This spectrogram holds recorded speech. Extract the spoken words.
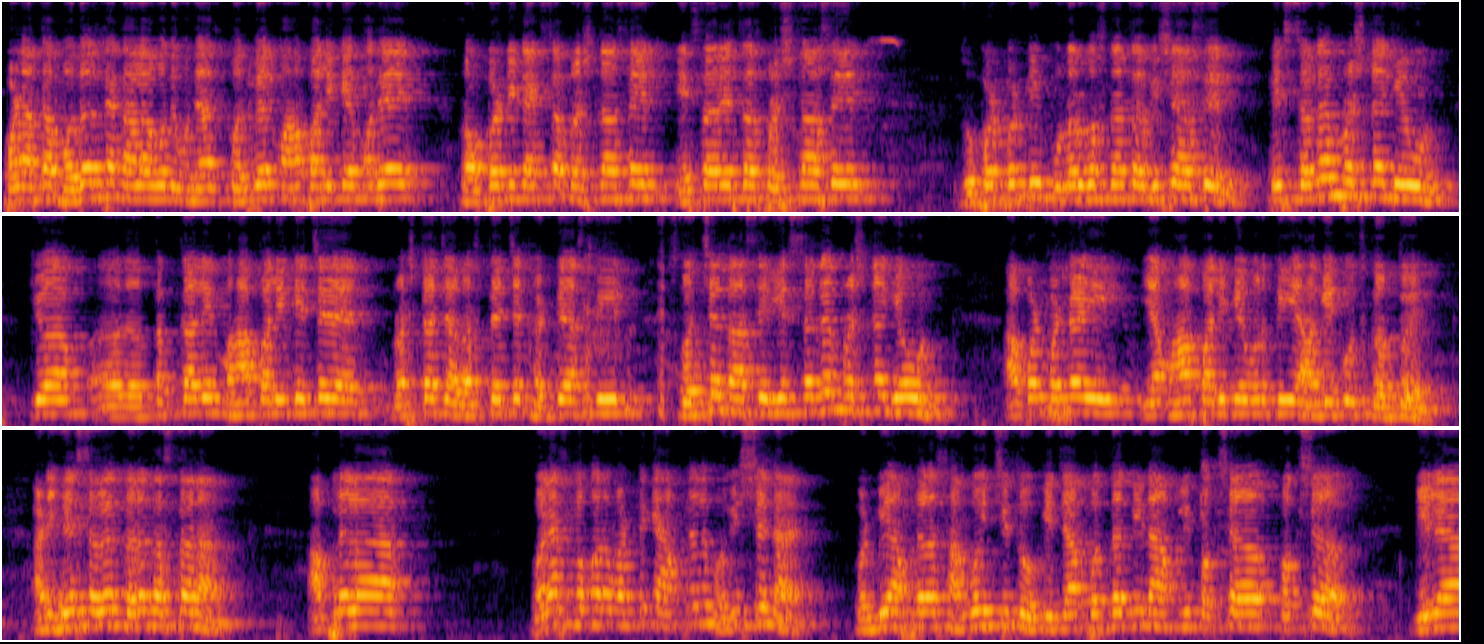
पण आता बदलत्या म्हणजे आज पनवेल महापालिकेमध्ये प्रॉपर्टी टॅक्सचा प्रश्न असेल एस आर एचा प्रश्न असेल झोपडपट्टी पुनर्वसनाचा विषय असेल हे सगळे प्रश्न घेऊन किंवा तत्कालीन महापालिकेचे भ्रष्टाचार रस्त्याचे खड्डे असतील स्वच्छता असेल हे सगळे प्रश्न घेऊन आपण मंडळी या महापालिकेवरती आगेकूच करतोय. आणि हे सगळं करत असताना आपल्याला बऱ्याच लोकांना वाटतं की आपल्याला भविष्य काय? पण मी आपल्याला सांगू इच्छितो की ज्या पद्धतीनं आपली पक्ष पक्ष गेल्या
